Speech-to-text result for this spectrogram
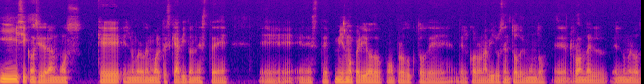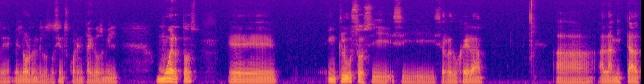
y si consideramos que el número de muertes que ha habido en este eh, en este mismo periodo como producto del coronavirus en todo el mundo. Eh, ronda el, número de, el orden de los 242 mil muertos. Eh, incluso si, se redujera a, la mitad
